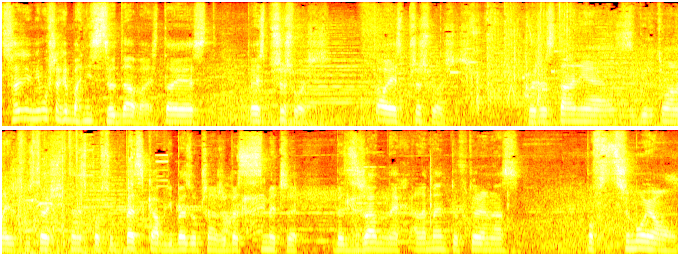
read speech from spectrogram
w zasadzie nie muszę chyba nic dodawać. To jest, to jest przyszłość. To jest przyszłość. Korzystanie z wirtualnej rzeczywistości w ten sposób, bez kabli, bez uprzęży, bez smyczy, bez żadnych elementów, które nas powstrzymują,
